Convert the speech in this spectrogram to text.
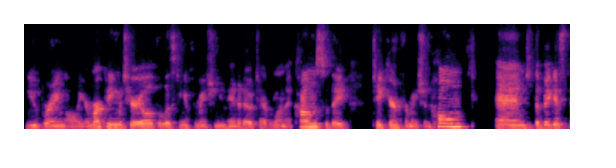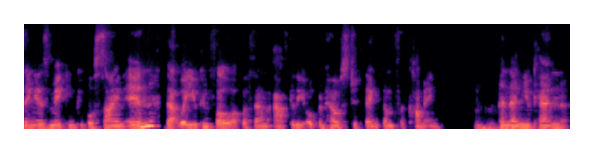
you bring all your marketing material, the listing information, you hand it out to everyone that comes. So they take your information home. And the biggest thing is making people sign in. That way you can follow up with them after the open house to thank them for coming. Mhm. And then you can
